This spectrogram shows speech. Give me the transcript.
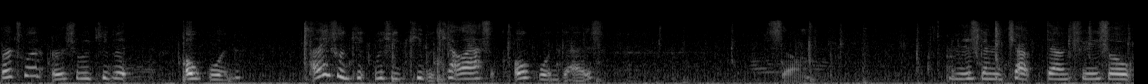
birchwood or should we keep it oakwood? I think we should keep, we should keep it classic oakwood, guys. So I'm just gonna chop down trees. So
